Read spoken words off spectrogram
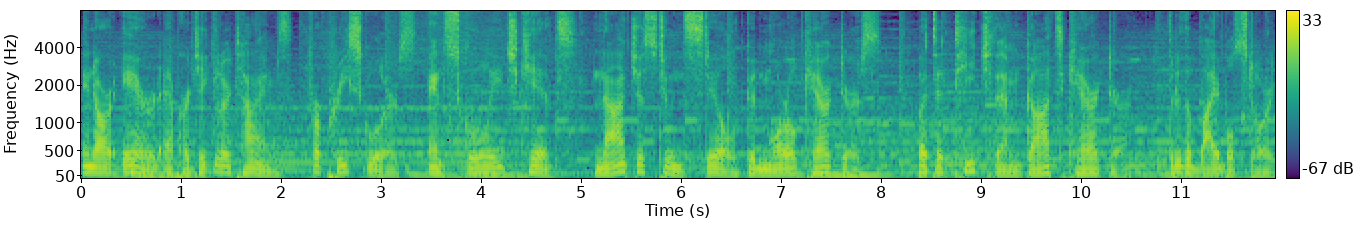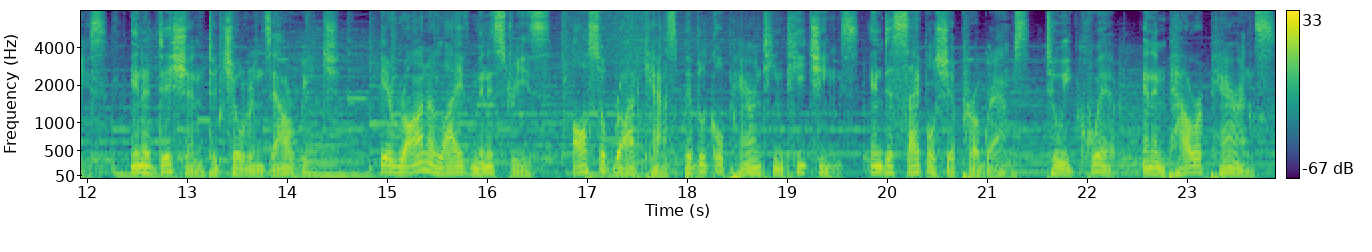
and are aired at particular times for preschoolers and school-age kids, not just to instill good moral characters, but to teach them God's character through the Bible stories. In addition to children's outreach, Iran Alive Ministries also broadcasts biblical parenting teachings and discipleship programs to equip and empower parents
